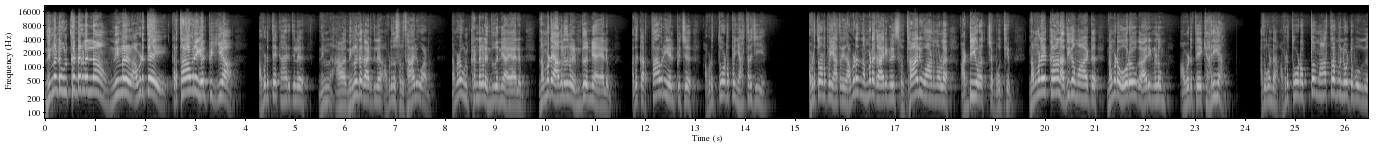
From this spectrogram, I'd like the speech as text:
നിങ്ങളുടെ ഉത്കണ്ഠകളെല്ലാം നിങ്ങൾ അവിടുത്തെ കർത്താവിനെ ഏൽപ്പിക്കുക. അവിടുത്തെ കാര്യത്തിൽ നിങ്ങ നിങ്ങളുടെ കാര്യത്തിൽ അവിടുന്ന് ശ്രദ്ധാലുവാണ്. നമ്മുടെ ഉത്കണ്ഠകൾ എന്തു തന്നെ ആയാലും നമ്മുടെ ആകുലതകൾ എന്തു തന്നെ ആയാലും അത് കർത്താവിനെ ഏൽപ്പിച്ച് അവിടുത്തോടൊപ്പം യാത്ര ചെയ്യുക അവിടുത്തോടൊപ്പം യാത്ര ചെയ്ത് അവിടെ നമ്മുടെ കാര്യങ്ങളിൽ ശ്രദ്ധാലുവാണെന്നുള്ള അടിയുറച്ച ബോധ്യം. നമ്മളെക്കാൾ അധികമായിട്ട് നമ്മുടെ ഓരോ കാര്യങ്ങളും അവിടത്തേക്ക് അറിയാം. അതുകൊണ്ട് അവിടത്തോടൊപ്പം മാത്രം മുന്നോട്ട് പോകുക.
